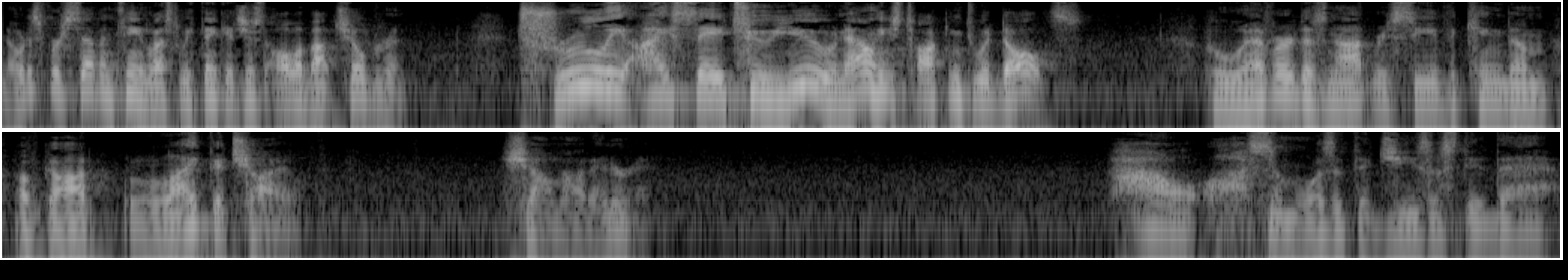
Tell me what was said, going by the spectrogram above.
Notice verse 17, lest we think it's just all about children. Truly I say to you, now he's talking to adults, whoever does not receive the kingdom of God like a child shall not enter it. How awesome was it that Jesus did that?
